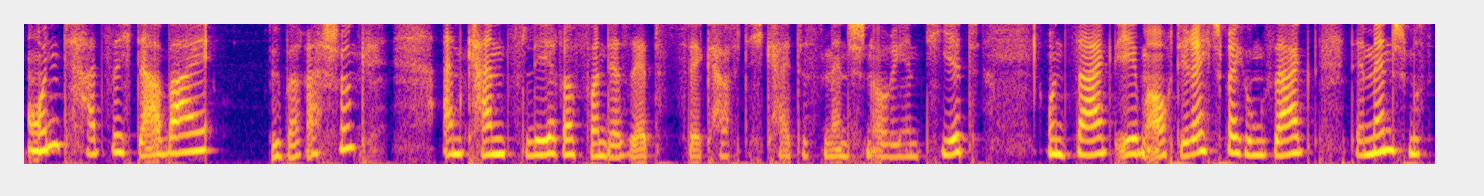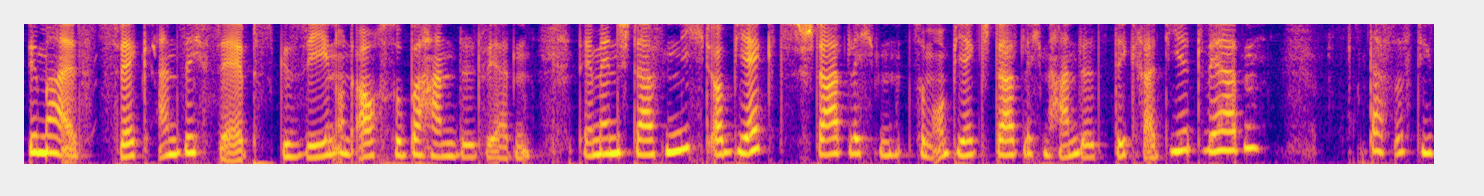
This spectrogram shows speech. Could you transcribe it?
und hat sich dabei, Überraschung, an Kants Lehre von der Selbstzweckhaftigkeit des Menschen orientiert und sagt eben auch, die Rechtsprechung sagt, der Mensch muss immer als Zweck an sich selbst gesehen und auch so behandelt werden. Der Mensch darf nicht Objekt staatlichen, zum Objekt staatlichen Handels degradiert werden. Das ist die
